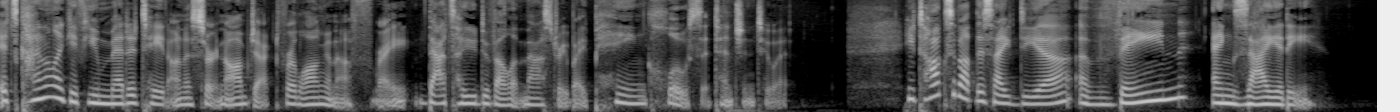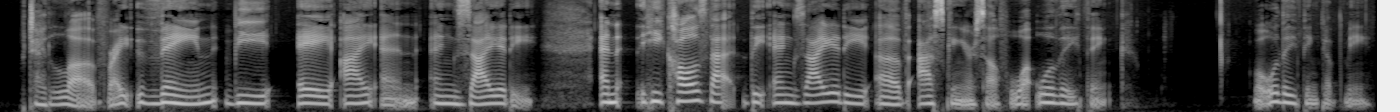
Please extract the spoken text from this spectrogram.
It's kind of like if you meditate on a certain object for long enough, right? That's how you develop mastery by paying close attention to it. He talks about this idea of vain anxiety, which I love, right? Vain, V A I N, anxiety. And he calls that the anxiety of asking yourself, what will they think? What will they think of me?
